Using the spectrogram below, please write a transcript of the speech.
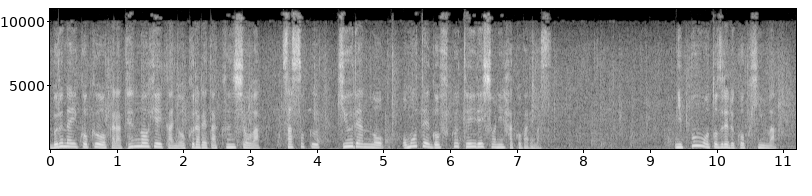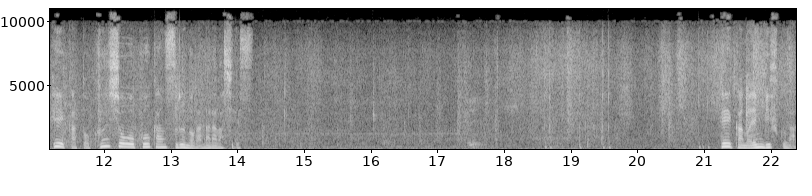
ブルネイ国王から天皇陛下に贈られた勲章は早速宮殿の表呉服手入れ所に運ばれます。日本を訪れる国賓は陛下と勲章を交換するのが習わしです。陛下の塩ビ服が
